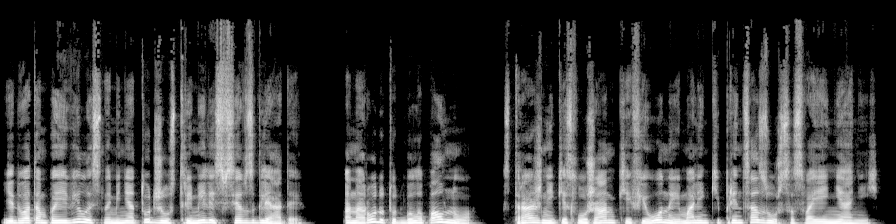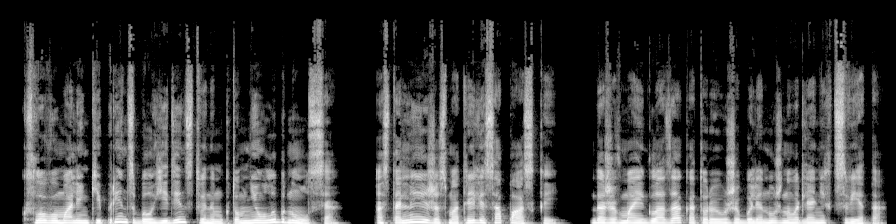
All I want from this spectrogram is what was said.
Едва там появилась, на меня тут же устремились все взгляды. А народу тут было полно. Стражники, служанки, Фиона и маленький принц Азур со своей няней. К слову, маленький принц был единственным, кто мне улыбнулся. Остальные же смотрели с опаской, даже в мои глаза, которые уже были нужного для них цвета.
